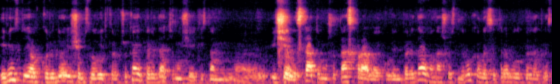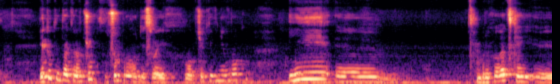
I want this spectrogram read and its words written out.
І він стояв в коридорі, щоб зловити Кравчука і передати йому ще якісь там е, іще листа, тому що та справа, яку він передав, вона щось не рухалася, треба було передати лист. І тут іде Кравчук в супроводі своїх хлопчиків Нівроку. І е, Брюховецький е,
